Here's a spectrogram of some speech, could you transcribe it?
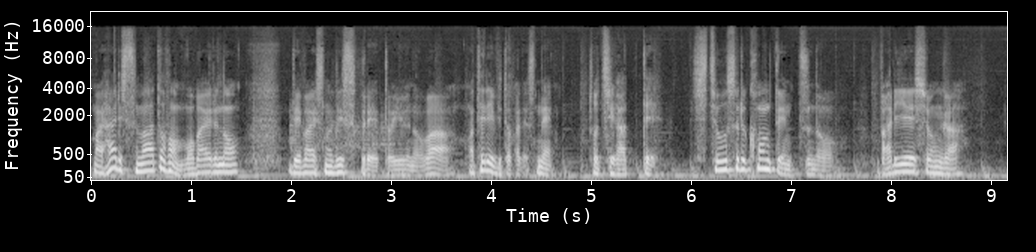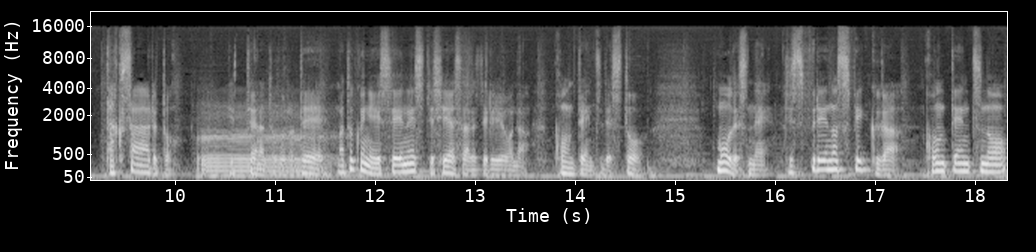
まあ、やはりスマートフォンモバイルのデバイスのディスプレイというのは、まあ、テレビとかですねと違って視聴するコンテンツのバリエーションがたくさんあるといったようなところで、まあ、特に SNS でシェアされているようなコンテンツですともうですねディスプレイのスペックがコンテンツの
